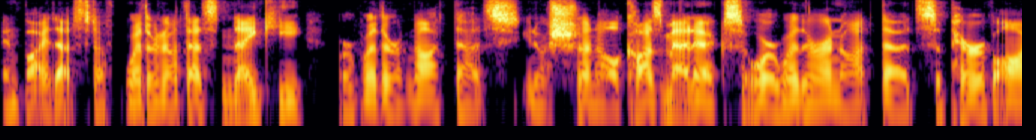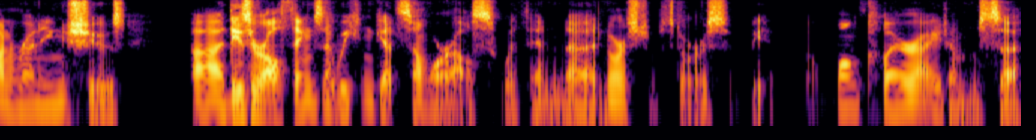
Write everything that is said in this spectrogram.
and buy that stuff, whether or not that's Nike or whether or not that's, you know, Chanel Cosmetics or whether or not that's a pair of on running shoes. Uh, these are all things that we can get somewhere else within uh, Nordstrom stores, be it you know, Moncler items. Uh,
